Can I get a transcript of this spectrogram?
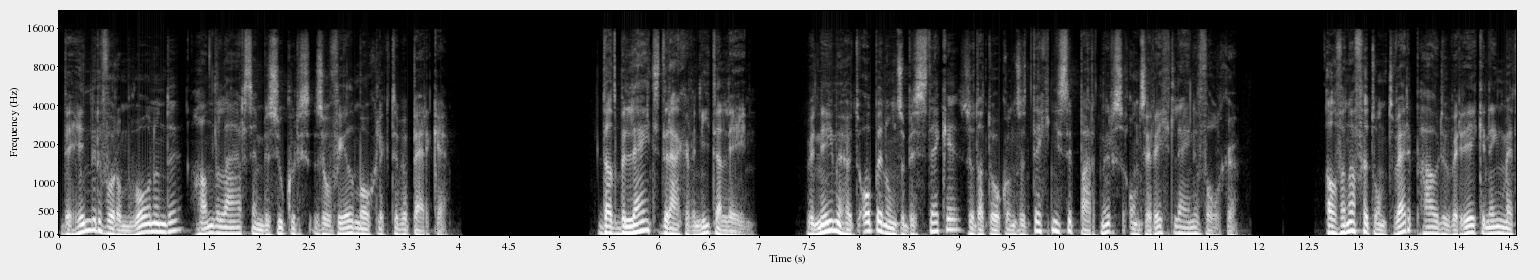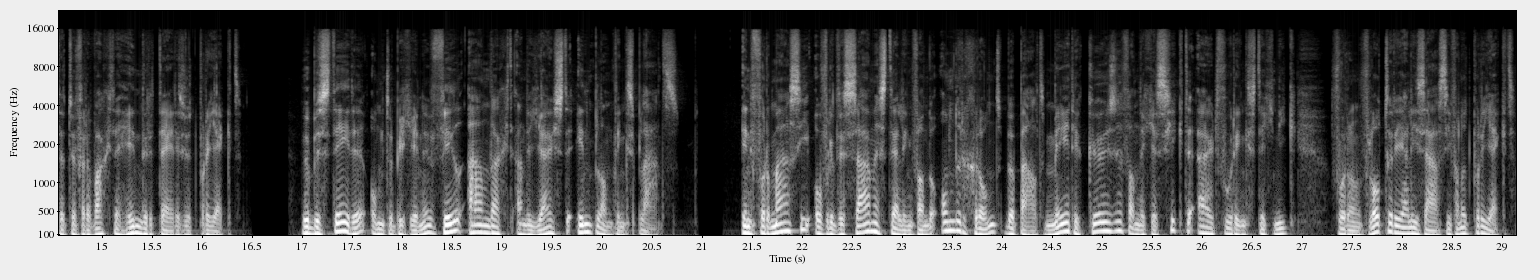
de hinder voor omwonenden, handelaars en bezoekers zoveel mogelijk te beperken. Dat beleid dragen we niet alleen. We nemen het op in onze bestekken, zodat ook onze technische partners onze richtlijnen volgen. Al vanaf het ontwerp houden we rekening met de te verwachten hinder tijdens het project. We besteden, om te beginnen, veel aandacht aan de juiste inplantingsplaats. Informatie over de samenstelling van de ondergrond bepaalt mede keuze van de geschikte uitvoeringstechniek voor een vlotte realisatie van het project.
